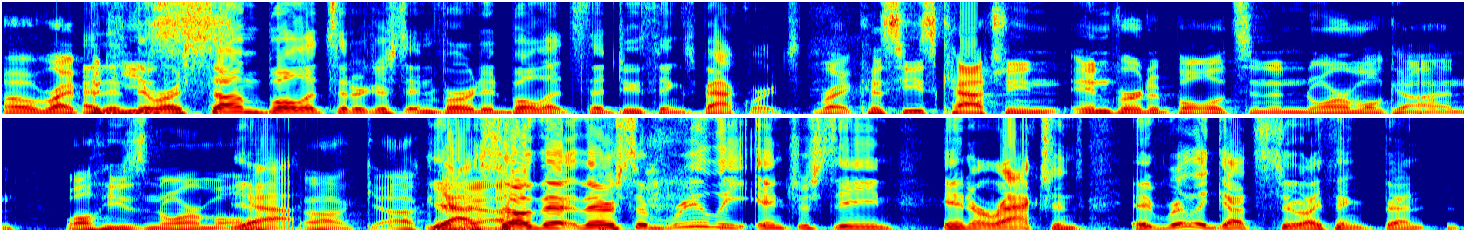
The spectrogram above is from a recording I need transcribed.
Oh, right. And then there are some bullets that are just inverted bullets that do things backwards. Right, because he's catching inverted bullets in a normal gun while he's normal. Yeah. Oh, okay, okay, Yeah, so there, there's some really interesting interactions. It really gets to, I think, Ben,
